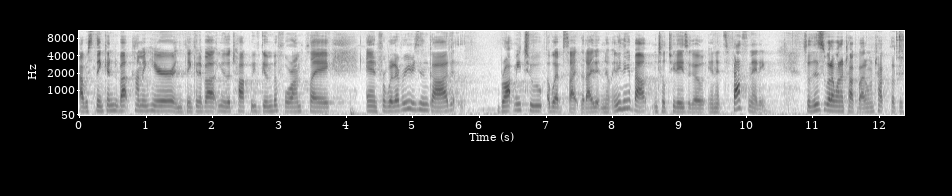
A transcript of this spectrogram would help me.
I was thinking about coming here and thinking about you know the talk we've given before on play, and for whatever reason, God brought me to a website that I didn't know anything about until two days ago, and it's fascinating. So this is what I want to talk about. I want to talk about the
